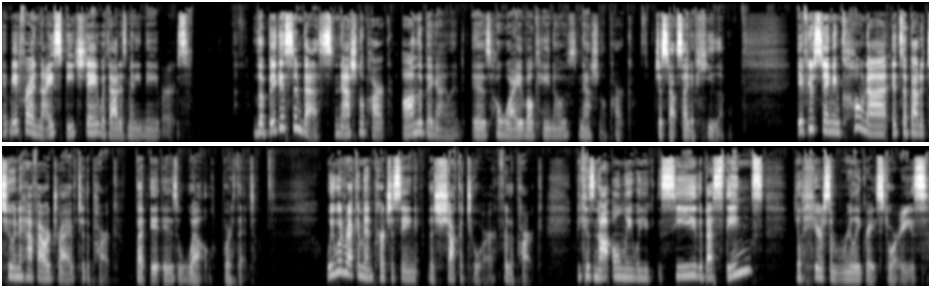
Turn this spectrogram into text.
It made for a nice beach day without as many neighbors. The biggest and best national park on the Big Island is Hawaii Volcanoes National Park, just outside of Hilo. If you're staying in Kona, it's about a two and a half hour drive to the park, but it is well worth it. We would recommend purchasing the Shaka Tour for the park because not only will you see the best things, you'll hear some really great stories.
